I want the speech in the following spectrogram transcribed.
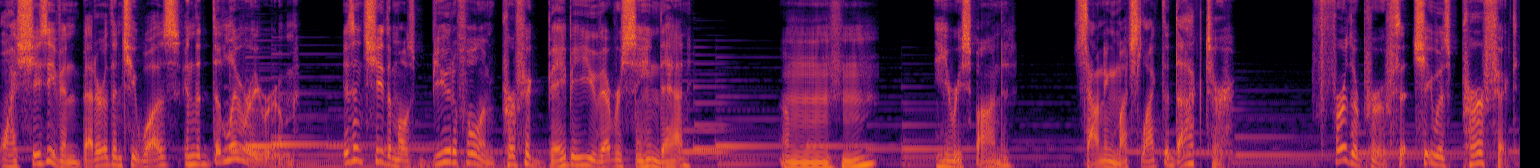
Why, she's even better than she was in the delivery room. Isn't she the most beautiful and perfect baby you've ever seen, Dad? Mm hmm, he responded, sounding much like the doctor. Further proof that she was perfect,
